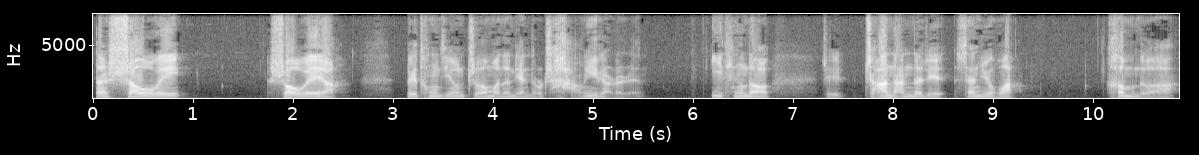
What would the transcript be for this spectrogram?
但稍微稍微啊，被痛经折磨的年头长一点的人，一听到这渣男的这三句话，恨不得啊，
